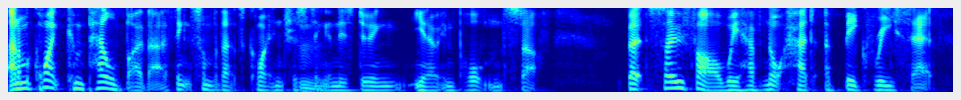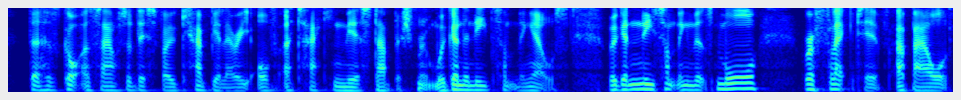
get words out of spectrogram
And I'm quite compelled by that. I think some of that's quite interesting mm. and is doing, you know, important stuff. But so far, we have not had a big reset that has got us out of this vocabulary of attacking the establishment. We're going to need something else. We're going to need something that's more reflective about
